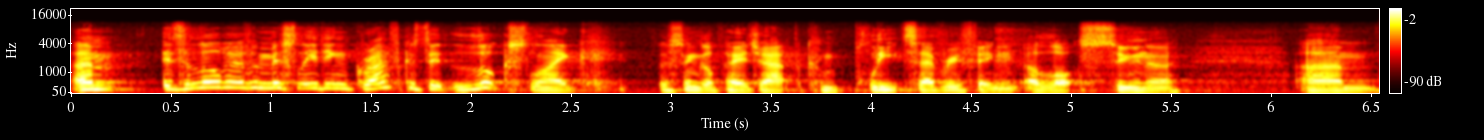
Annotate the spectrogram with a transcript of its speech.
Um, it's a little bit of a misleading graph because it looks like the single page app completes everything a lot sooner. Um,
